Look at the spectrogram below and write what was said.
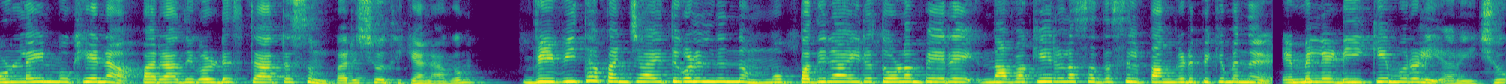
ഓൺലൈൻ മുഖേന പരാതികളുടെ സ്റ്റാറ്റസും പരിശോധിക്കാനാകും. വിവിധ പഞ്ചായത്തുകളിൽ നിന്നും മുപ്പതിനായിരത്തോളം പേരെ നവകേരള സദസ്സിൽ പങ്കെടുപ്പിക്കുമെന്ന് M L A D K Murali അറിയിച്ചു.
